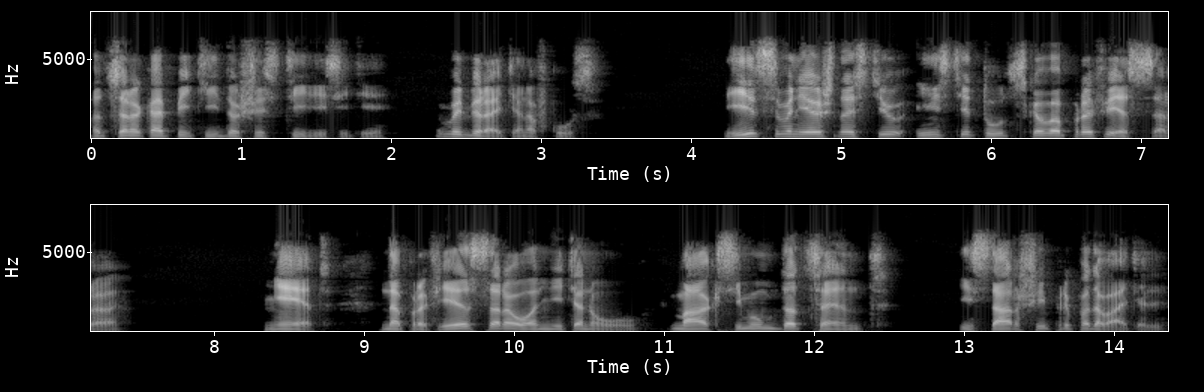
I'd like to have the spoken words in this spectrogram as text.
от сорока пяти до шестидесяти, выбирайте на вкус, и с внешностью институтского профессора. Нет, на профессора он не тянул максимум доцент и старший преподаватель.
